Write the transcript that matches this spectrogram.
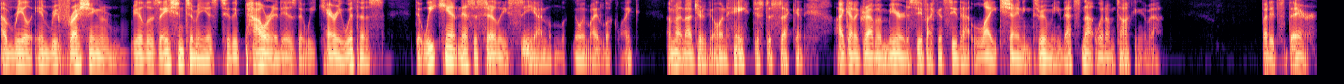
a real refreshing realization to me as to the power it is that we carry with us that we can't necessarily see. I don't know what it might look like. I'm not out here going, hey, just a second. I got to grab a mirror to see if I can see that light shining through me. That's not what I'm talking about. But it's there.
